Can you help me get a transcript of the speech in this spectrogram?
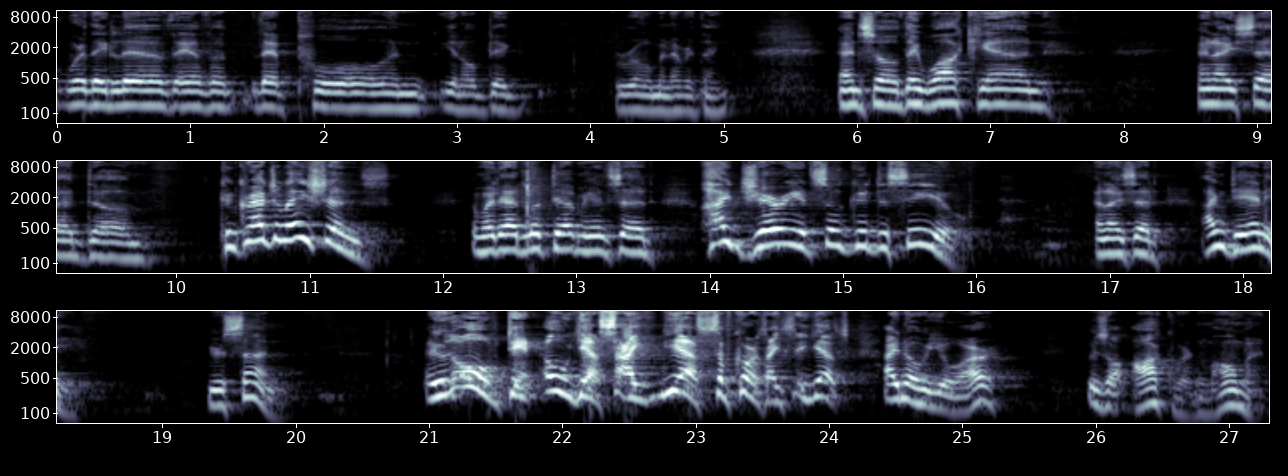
where they live. They have a they have pool and you know big room and everything. And so they walk in, and I said, um, "Congratulations!" And my dad looked at me and said, "Hi, Jerry. It's so good to see you." And I said, "I'm Danny, your son." And he goes, Oh, Dan, oh, yes, I, yes, of course. I said, Yes, I know who you are. It was an awkward moment.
